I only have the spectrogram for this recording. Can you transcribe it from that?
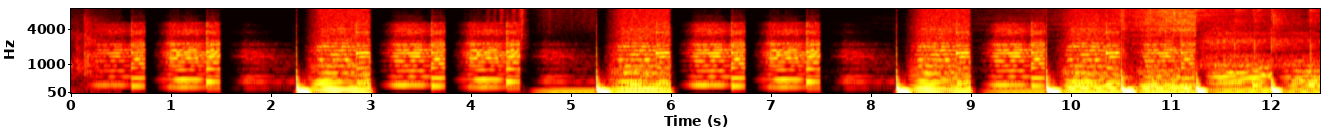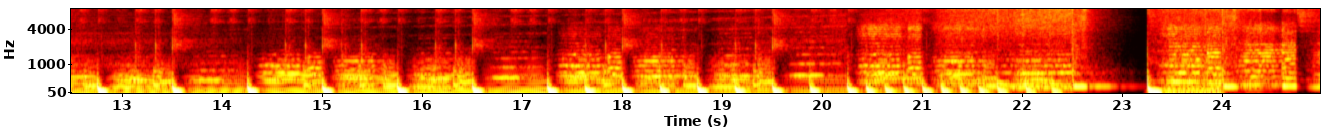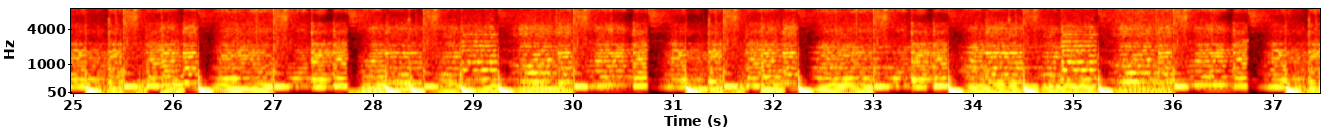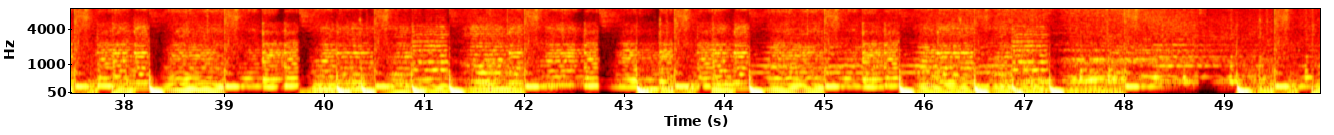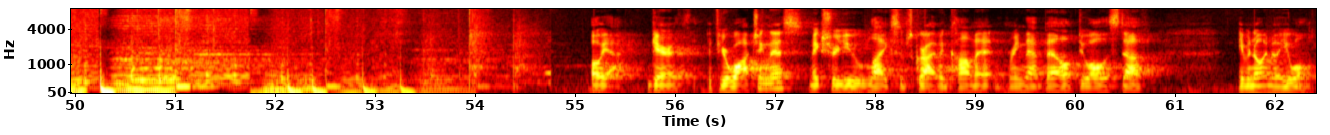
Watching this, make sure you like, subscribe, and comment, ring that bell, do all the stuff, even though I know you won't.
